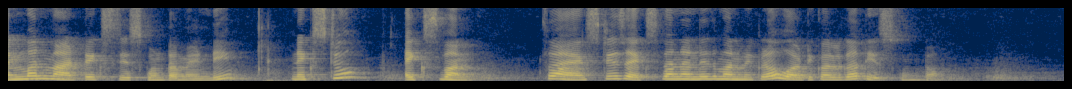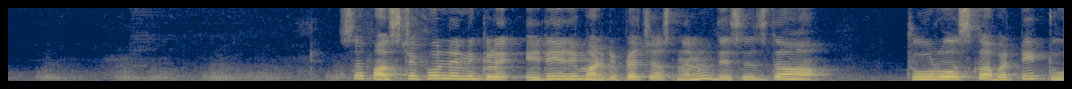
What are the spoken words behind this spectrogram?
ఎం వన్ మ్యాట్రిక్స్ తీసుకుంటామండి. నెక్స్ట్ ఎక్స్ వన్ సో యాక్స్టీస్ ఎక్స్ వన్ అనేది మనం ఇక్కడ వర్టికల్గా తీసుకుంటాం. సో ఫస్ట్ ఆఫ్ ఆల్ నేను ఇక్కడ ఇది ఇది మల్టిప్లై చేస్తున్నాను. This is the two rows కాబట్టి టూ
